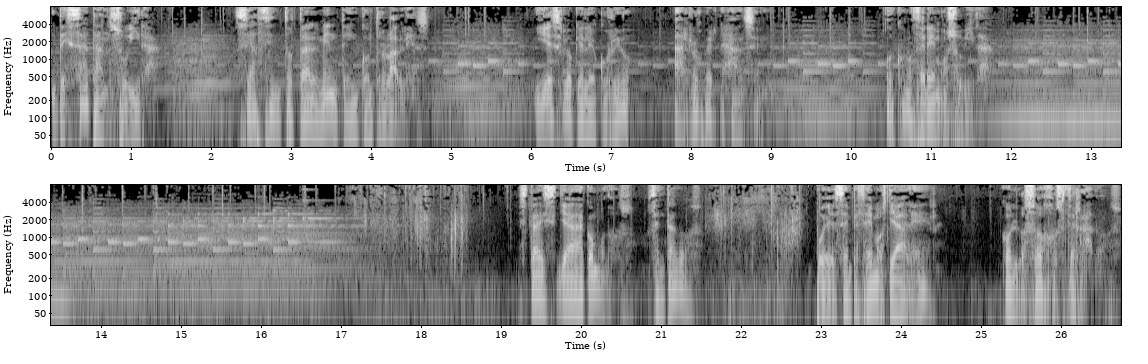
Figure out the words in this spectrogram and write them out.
desatan su ira, se hacen totalmente incontrolables. Y es lo que le ocurrió a Robert Hansen. Hoy conoceremos su vida. ¿Estáis ya cómodos? ¿Sentados? Pues empecemos ya a leer, con los ojos cerrados.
